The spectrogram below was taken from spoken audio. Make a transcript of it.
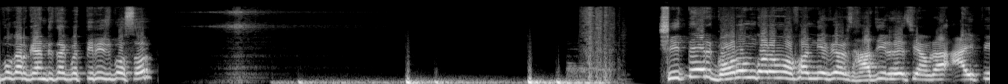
উপকার গ্যারান্টি থাকবে তিরিশ বছর। শীতের গরম গরম অফার নিয়ে ভিউয়ার্স হাজির হয়েছি আমরা আইপি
